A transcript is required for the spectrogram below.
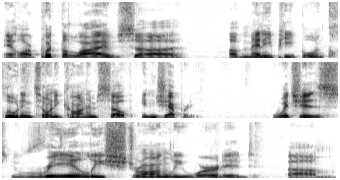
eh, or put the lives uh, of many people, including Tony Khan himself, in jeopardy, which is really strongly worded um,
